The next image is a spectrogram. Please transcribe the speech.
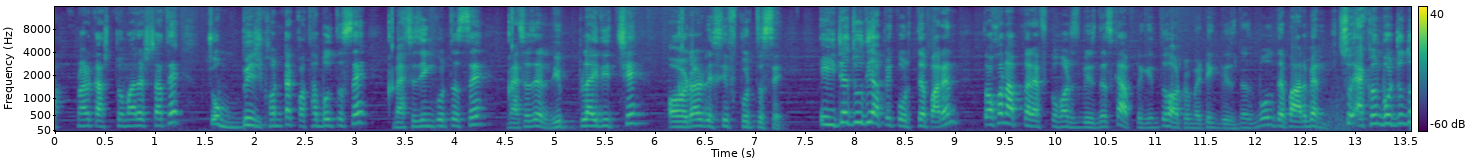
আপনার কাস্টমারের সাথে চব্বিশ ঘণ্টা কথা বলতেছে মেসেজিং করতেছে মেসেজের রিপ্লাই দিচ্ছে অর্ডার রিসিভ করতেছে। এইটা যদি আপনি করতে পারেন, তখন আপনার এফ কমার্স বিজনেসকে আপনি কিন্তু অটোমেটিক বিজনেস বলতে পারবেন। সো এখন পর্যন্ত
